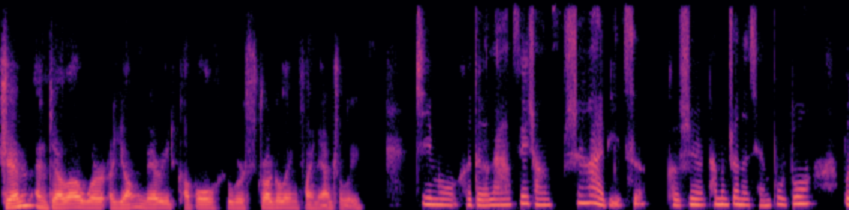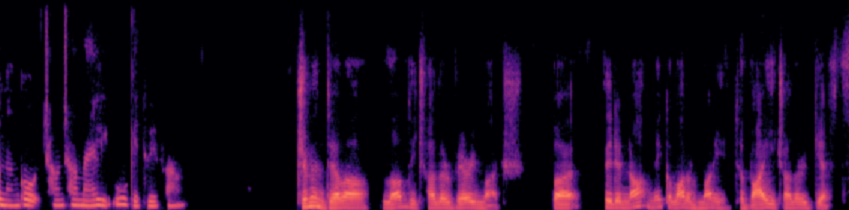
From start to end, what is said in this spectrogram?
Jim and Della were a young married couple who were struggling financially. 基姆和德拉非常深爱彼此，可是他们赚的钱不多，不能够常常买礼物给对方。 Jim and Della loved each other very much, but they did not make a lot of money to buy each other gifts.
